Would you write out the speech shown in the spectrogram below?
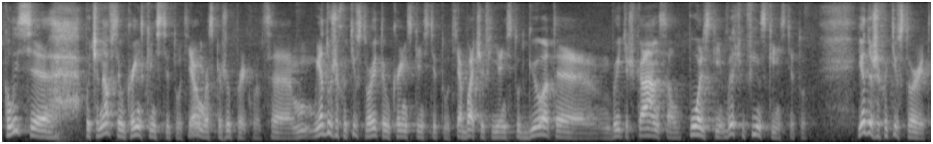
колись е, починався Український інститут. Я вам розкажу приклад. Я дуже хотів створити Український інститут. Я бачив є інститут Гьоте, British Council, польський, врешті фінський інститут. Я дуже хотів створити.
